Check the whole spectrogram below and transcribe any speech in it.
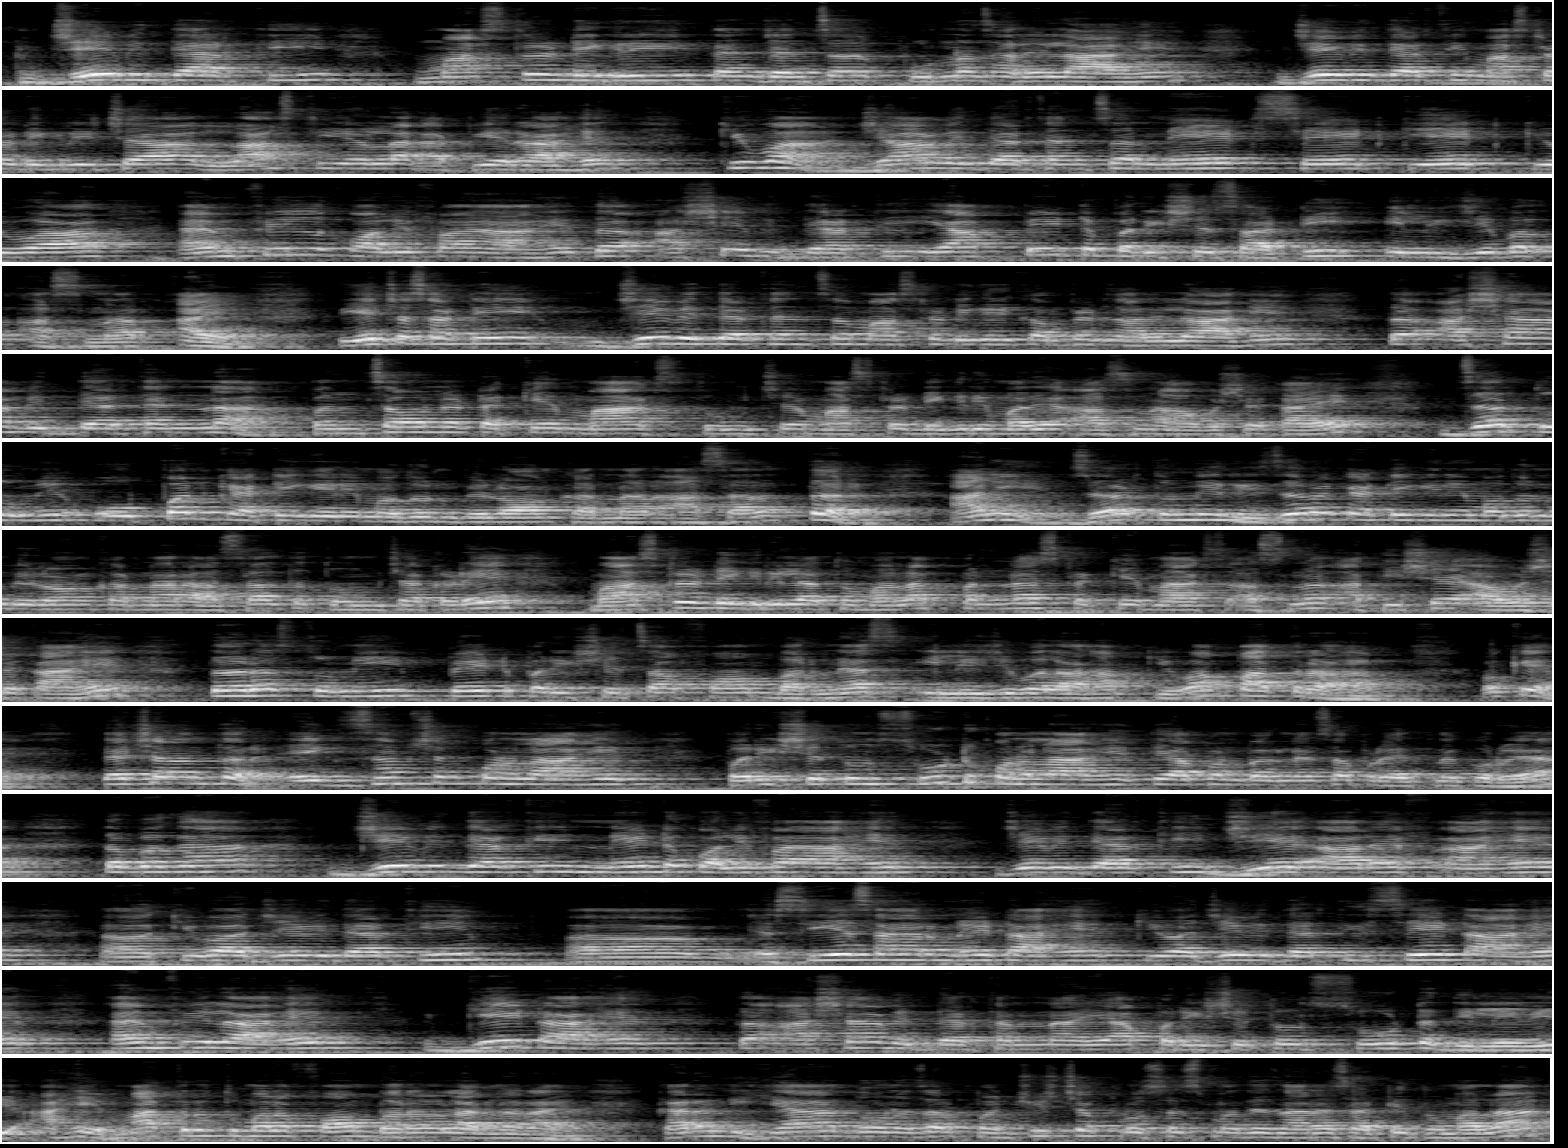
जे विद्यार्थी मास्टर डिग्री त्यां ज्यांचं पूर्ण झालेलं आहे जे विद्यार्थी मास्टर डिग्रीच्या लास्ट इयरला ॲपियर आहेत किंवा ज्या विद्यार्थ्यांचं नेट सेट गेट किंवा एम फिल क्वालिफाय आहे तर असे विद्यार्थी या पेट परीक्षेसाठी एलिजिबल असणार आहे याच्यासाठी जे विद्यार्थ्यांचं मास्टर डिग्री कंप्लीट झालेलं आहे तर अशा विद्यार्थ्यांना पंचावन्न टक्के मार्क्स तुमच्या मास्टर डिग्रीमध्ये असणं आवश्यक आहे. जर तुम्ही ओपन कॅटेगरीमधून बिलॉंग करणार असाल तर आणि जर तुम्ही रिझर्व कॅटेगरीमधून बिलॉंग करणार असाल तर तुमच्याकडे मास्टर डिग्रीला तुम्हाला पन्नास टक्के मार्क्स असणं अतिशय आवश्यक आहे. तरच तुम्ही पेट परीक्षेचा फॉर्म भरण्यास इलिजिबल आहात किंवा पात्र आहात. ओके त्याच्यानंतर एक्झाम्शन कोणाला आहेत? परीक्षेतून सूट कोणाला आहे ते आपण बघण्याचा प्रयत्न करूया. तर बघा जे विद्यार्थी नेट क्वालिफाय आहेत जे विद्यार्थी जे आर एफ आहेत किंवा जे विद्यार्थी C S I R NET आहेत किंवा जे विद्यार्थी सेट आहेत एम फिल आहेत गेट आहेत तर अशा विद्यार्थ्यांना या परीक्षेतून सूट दिलेली आहे. मात्र तुम्हाला फॉर्म भरावा लागणार आहे. कारण ह्या दोन हजार पंचवीसच्या प्रोसेसमध्ये जाण्यासाठी तुम्हाला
